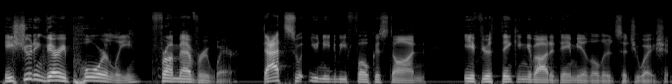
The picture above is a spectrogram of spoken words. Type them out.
He's shooting very poorly from everywhere. That's what you need to be focused on if you're thinking about a Damian Lillard situation.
